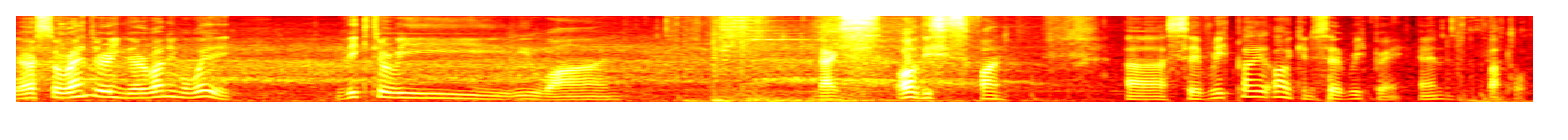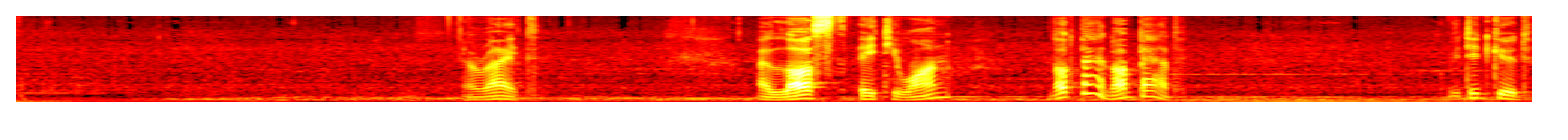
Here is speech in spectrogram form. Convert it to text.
They are surrendering, they're running away. Victory! We won. Nice. Oh, this is fun. Uh, save replay? Oh, you can save replay and battle. Alright. I lost 81. Not bad, not bad. We did good.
